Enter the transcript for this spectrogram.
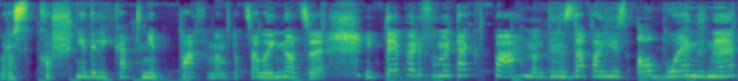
rozkosznie, delikatnie pachną po całej nocy i te perfumy tak pachną, ten zapach jest obłędny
